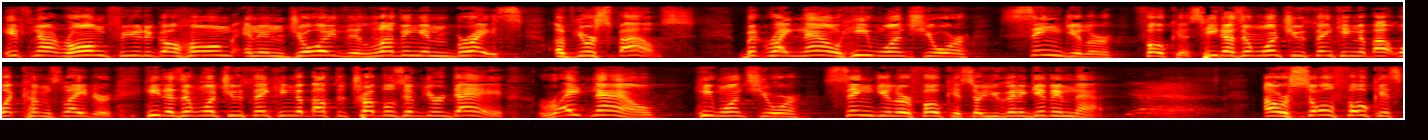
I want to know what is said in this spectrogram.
It's not wrong for you to go home and enjoy the loving embrace of your spouse. But right now, he wants your singular focus. He doesn't want you thinking about what comes later. He doesn't want you thinking about the troubles of your day. Right now, he wants your singular focus. Are you going to give him that? Our sole focus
